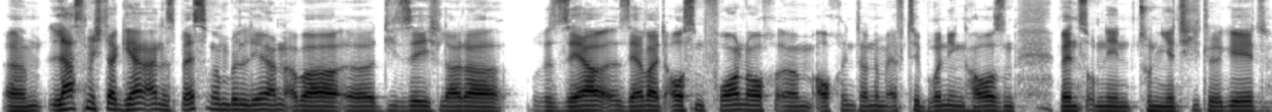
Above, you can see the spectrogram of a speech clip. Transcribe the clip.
Ähm, lass mich da gern eines Besseren belehren, aber äh, die sehe ich leider sehr, sehr weit außen vor noch, ähm, auch hinter einem FC Brünninghausen, wenn es um den Turniertitel geht.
